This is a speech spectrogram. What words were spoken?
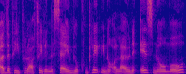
other people are feeling the same. You're completely not alone, it is normal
